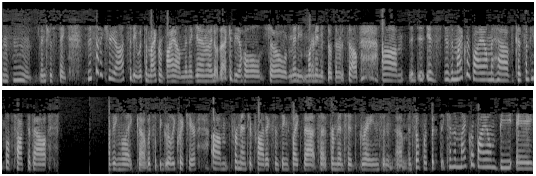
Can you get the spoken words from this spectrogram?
Mm-hmm. Interesting. So just out of curiosity with the microbiome, and again, I know that could be a whole show or many, many shows in itself. Um, is, does the microbiome have, because some people have talked about having like uh, will be really quick here um, fermented products and things like that uh, fermented grains and um, and so forth. But can the microbiome be a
